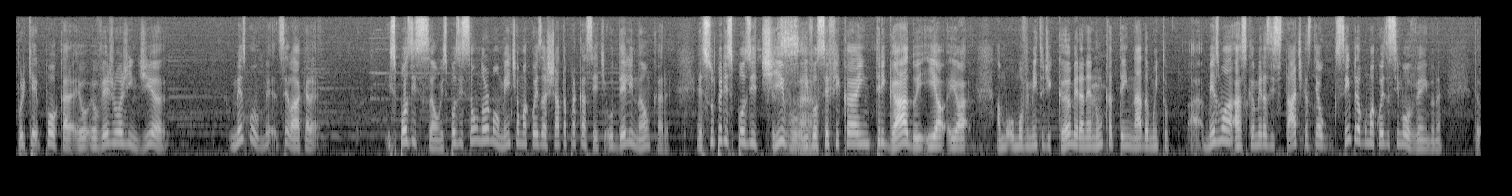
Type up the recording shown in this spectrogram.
porque, pô, cara, eu, eu vejo hoje em dia, mesmo, me- sei lá, cara, exposição. Exposição normalmente é uma coisa chata pra cacete. O dele não, cara. É super expositivo e Exato. você fica intrigado e, e a- e a- a- o movimento de câmera, né, nunca tem nada muito. Mesmo as câmeras estáticas tem sempre alguma coisa se movendo, né? Então,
